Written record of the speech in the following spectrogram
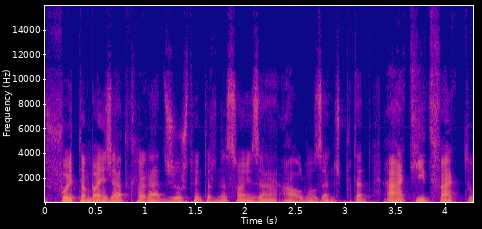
foi também já declarado justo entre as nações há, há alguns anos. Portanto, há aqui de facto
